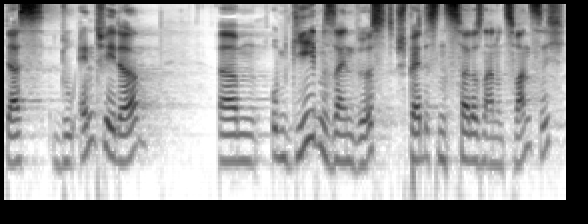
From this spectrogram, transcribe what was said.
dass du entweder ähm, umgeben sein wirst, spätestens 2021,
